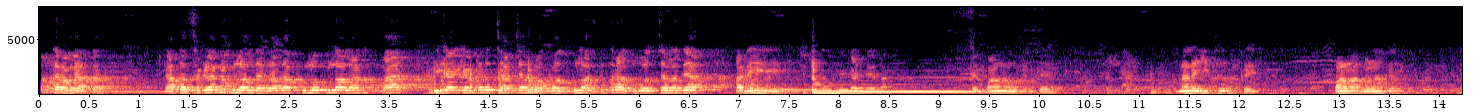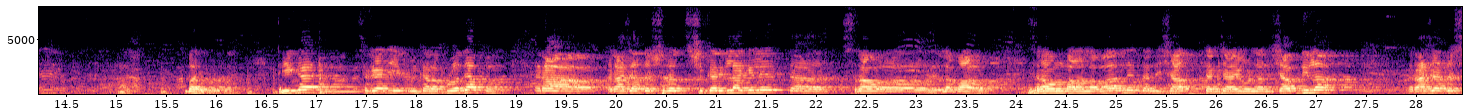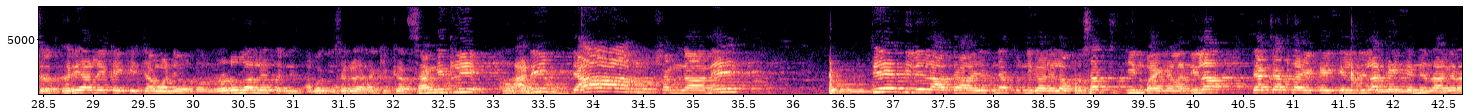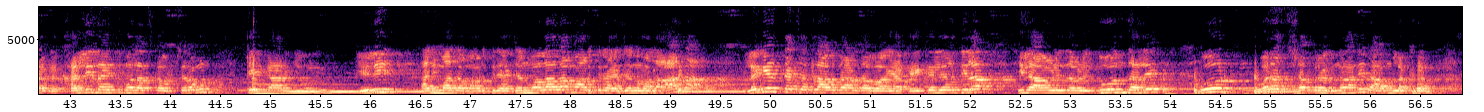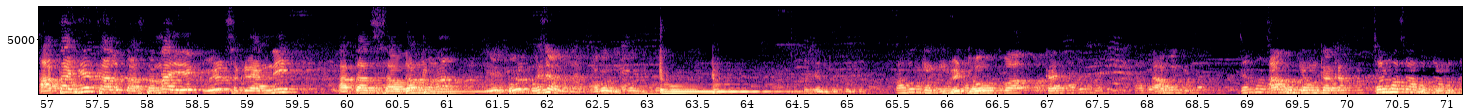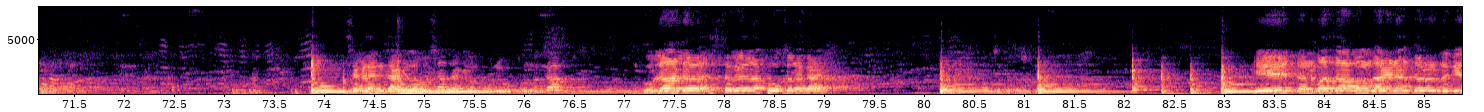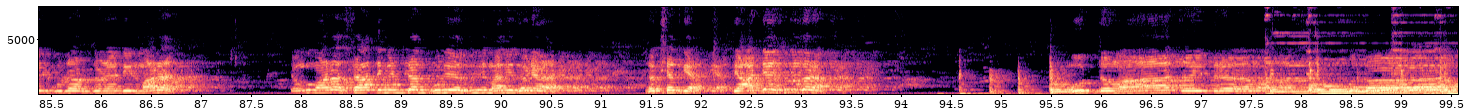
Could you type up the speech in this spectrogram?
करा मग आता. आता सगळ्यांना गुलाल द्या. दादा फुलं गुलाल आणि. माय एका एकाकडे चार चार पाच पाच फुलं असतील तर आजूबाजूच्याला द्या. आणि फेकायचे ना ते पाळणा वगैरे काय? नाही नाही इथं काही पाळणा बिळणं काय? हां. बरं बरं बरं. ठीक आहे. सगळ्यांनी एकमेकाला फुलं द्या. पण रा राजा दशरथ शिकारीला गेले. त्या श्राव याला बाळ श्रावण बाळाला मारले त्यांनी शाप त्यांच्या आईवडिलांनी शाप दिला. राजा दशरथ घरी आले काही काहीच्या मांडीवर जाऊन रडू लागले त्यांनी बघ सगळं हकीकत सांगितली. आणि त्या अनुषंगाने ते दिलेला त्या यज्ञातून निघालेला प्रसाद तीन बायकाला दिला. त्याच्यातला एक काही केलं दिला. काही त्यांनी राग राग खाल्ली नाही तुम्हालाच का उशिरा म्हणून. ते गार घेऊन गेली आणि माझा मारुतीराय जन्माला आला मारुतीराय जन्माला आला. लगेच त्याच्यातला अर्धा अर्धा भाग या काही केलेला दिला. हिला आवळे जवळे दोन झाले. दोन भरत शत्रुघ्न आणि राम लखन. आता हे चालत असताना एक वेळ सगळ्यांनी आता सावधान म्हणा. एक वेळ भजन अभंग. भजन विठोबा काय? घेऊन काका. जन्माचा सगळ्यांनी जागेला बसा. जागेला कोणी गुलाल सगळ्याला पोहोचलं काय? हे जन्माचा अभंग झाल्यानंतर लगेच गुलाल उजवण्यात येईल. महाराज तेव्हा महाराज सात मिनिटं पुढे तुझी मागे घड्याळ आहे. लक्षात घ्या ते अध्याय सुरू करा. उत्तमा चैत्र उत्तम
